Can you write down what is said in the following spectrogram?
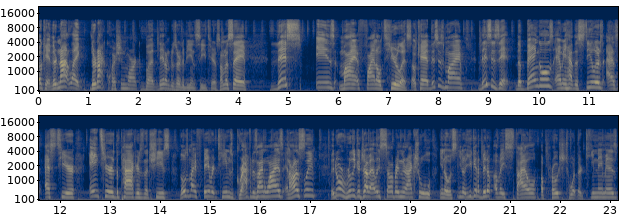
okay, they're not like they're not question mark, but they don't deserve to be in C tier. So I'm gonna say this is my final tier list. Okay, this is my this is it. The Bengals and we have the Steelers as S tier. A tier is the Packers and the Chiefs. Those are my favorite teams graphic design wise, and honestly they do a really good job at least celebrating their actual, you know, you know, you get a bit of, of a style approach to what their team name is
